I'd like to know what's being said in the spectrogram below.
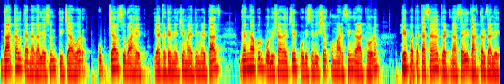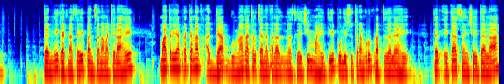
दाखल करण्यात आले असून तिच्यावर उपचार सुरू आहेत. या घटनेची माहिती मिळताच गंगापूर पोलीस ठाण्याचे पोलीस निरीक्षक कुमारसिंग राठोड हे पथकासह घटनास्थळी दाखल झाले. त्यांनी घटनास्थळी पंचनामा केला आहे. मात्र या प्रकरणात अद्याप गुन्हा दाखल करण्यात आला नसल्याची माहिती पोलीस सूत्रांकडून प्राप्त झाली आहे. तर एका संशयिताला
